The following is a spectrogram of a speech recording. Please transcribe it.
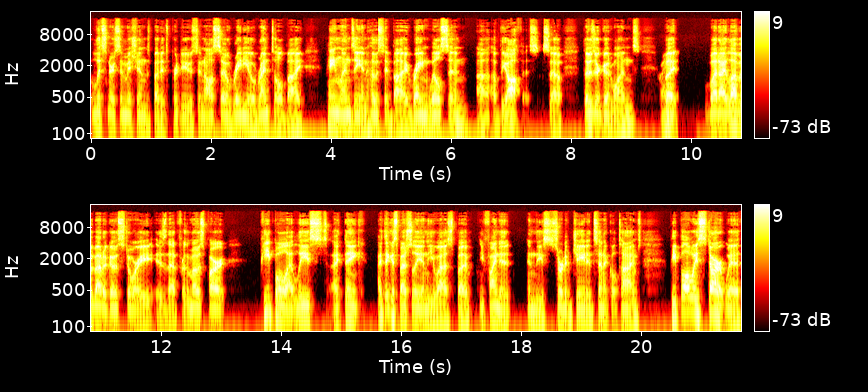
listener submissions, but it's produced and also radio rental by Payne Lindsey and hosted by Rainn Wilson uh, of The Office. So those are good ones. Right. But what I love about a ghost story is that for the most part, people, at least I think, I think especially in the U.S., but you find it in these sort of jaded, cynical times. People always start with,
